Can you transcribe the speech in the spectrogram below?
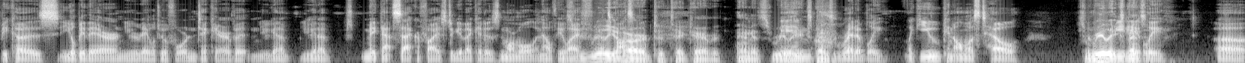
because you'll be there and you're able to afford and take care of it and you're gonna you're gonna make that sacrifice to give that kid as normal and healthy It's life really hard to take care of it, and it's really expensive. incredibly like you can almost tell It's really expensive. immediately uh,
